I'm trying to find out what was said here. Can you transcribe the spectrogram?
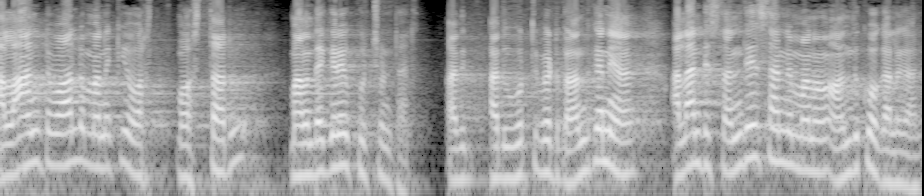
అలాంటి వాళ్ళు మనకి వస్తారు మన దగ్గరే కూర్చుంటారు. అది అది గుర్తుపెట్టుకోవాలి అందుకని అలాంటి సందేశాన్ని మనం అందుకోగలగాలి.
